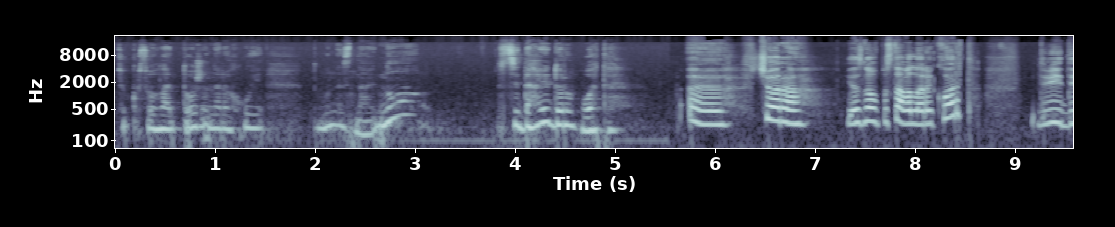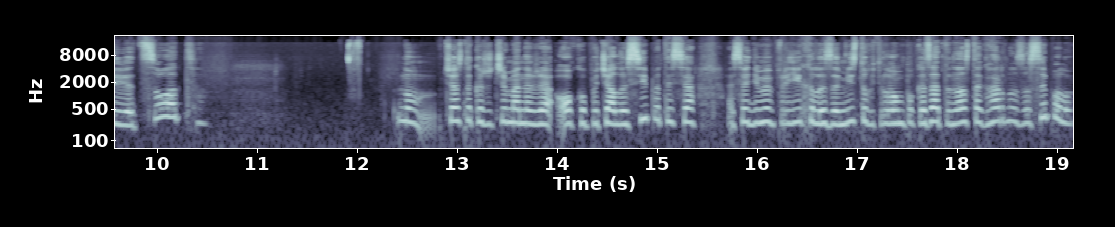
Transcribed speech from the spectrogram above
цю косогладь теж не рахує. Тому не знаю. Ну, сідаю до роботи. Е, вчора я знову поставила рекорд 2900. Ну, чесно кажучи, в мене вже око почало сіпатися. А сьогодні ми приїхали за місто, хотіла вам показати, нас так гарно засипало,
